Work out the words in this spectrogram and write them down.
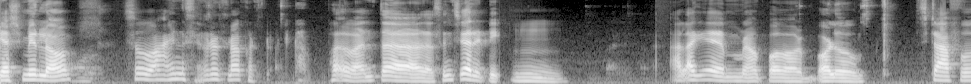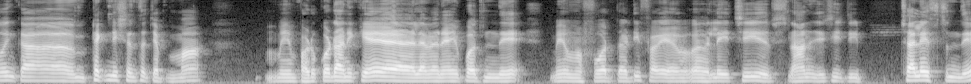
కాశ్మీర్లో. సో ఆయన సెవెన్ ఓ క్లాక్ అంత సిన్సియారిటీ. అలాగే వాళ్ళు స్టాఫ్ ఇంకా టెక్నీషియన్స్ చెప్పమ్మా మేము పడుకోవడానికే లెవెన్ అయిపోతుంది. మేము ఫోర్ థర్టీ ఫైవ్ లేచి స్నానం చేసి చలేస్తుంది.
